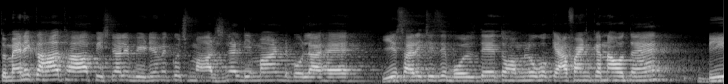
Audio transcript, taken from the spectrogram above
तो मैंने कहा था, पिछले वाले वीडियो में कुछ मार्जिनल डिमांड बोला है। ये सारी चीज़ें बोलते हैं तो हम लोग को क्या फाइंड करना होता है? D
